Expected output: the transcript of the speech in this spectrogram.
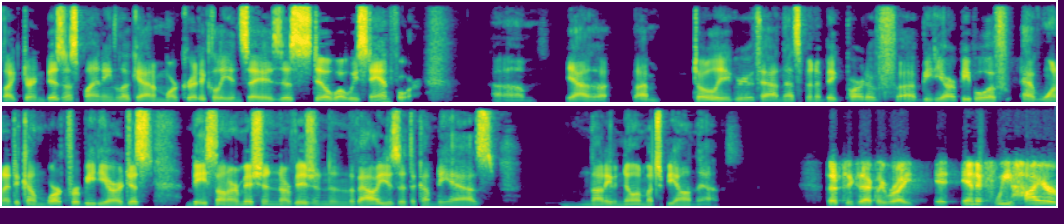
like during business planning look at them more critically and say is this still what we stand for um, yeah i'm totally agree with that and that's been a big part of uh, bdr people have, have wanted to come work for bdr just based on our mission our vision and the values that the company has not even knowing much beyond that that's exactly right. It, and if we hire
